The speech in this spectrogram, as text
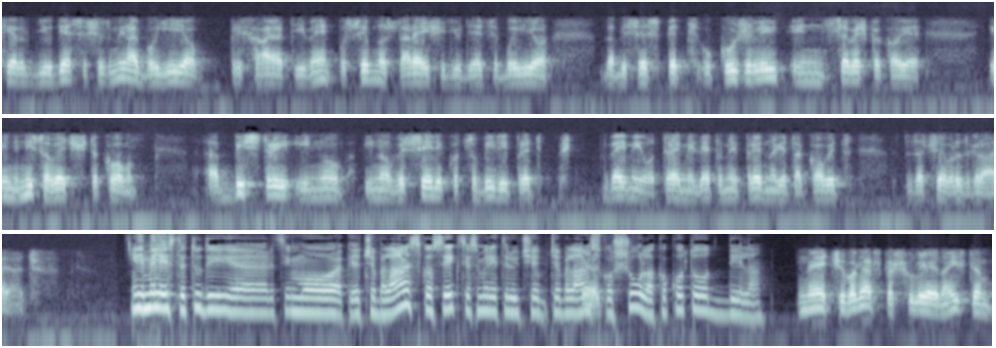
ker ljudje se še zmeraj bojijo prihajati ven, posebno starejši ljudje se bojijo, da bi se spet ukužili in se veš kako je. In niso več tako uh, bistri in, in veseli, kot so bili pred dvemi od tremi letami predno je ta COVID začel razgrajati. In imeli ste tudi eh, recimo čebelarsko sekcijo, smo imeli tudi čebelarsko ja. šolo, kako to dela? Ne, čebelarska šola je na istem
